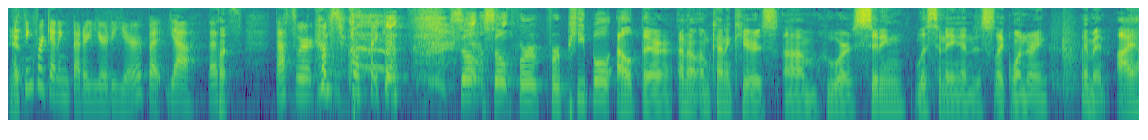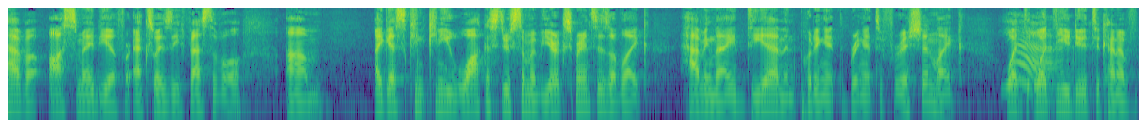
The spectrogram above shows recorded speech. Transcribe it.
Yeah. I think we're getting better year to year, but yeah, that's that's where it comes from. I guess. so so for for people out there and i'm, I'm kind of curious um, who are sitting listening and just like wondering wait a minute i have an awesome idea for xyz festival um, i guess can, can you walk us through some of your experiences of like having the idea and then putting it bring it to fruition like what what do you do to kind of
